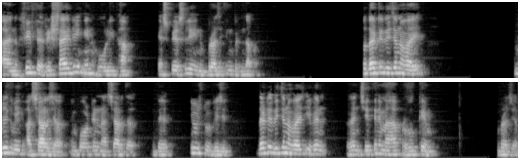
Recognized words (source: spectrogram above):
and fifth, residing in holy dham, especially in Braj, in Vrindavan. So that is reason why big, big acharya, important acharya, they used to visit. That is reason why even when Chaitanya Mahaprabhu came, Braja,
